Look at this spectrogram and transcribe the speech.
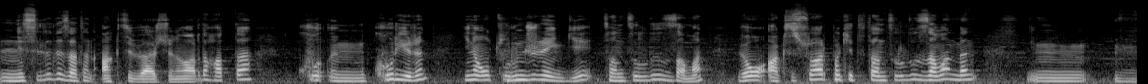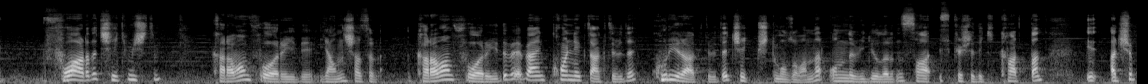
nesilde de zaten aktif versiyonu vardı. Hatta Courier'ın yine o turuncu rengi tanıtıldığı zaman ve o aksesuar paketi tanıtıldığı zaman ben fuarda çekmiştim. Karavan fuarıydı. Yanlış hatırlamıyorum. Karavan fuarıydı ve ben Connect aktivite, Courier aktivite çekmiştim o zamanlar. Onun da videolarını sağ üst köşedeki karttan i- açıp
